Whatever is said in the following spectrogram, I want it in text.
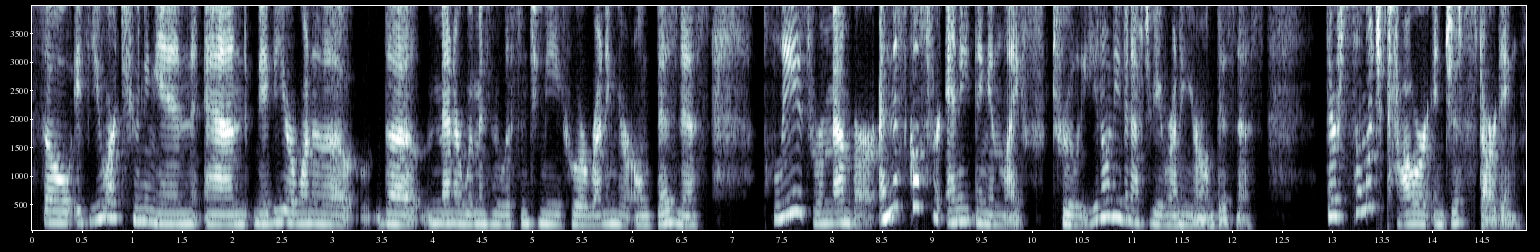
So if you are tuning in and maybe you're one of the the men or women who listen to me who are running your own business, please remember, and this goes for anything in life, truly, you don't even have to be running your own business. There's so much power in just starting.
